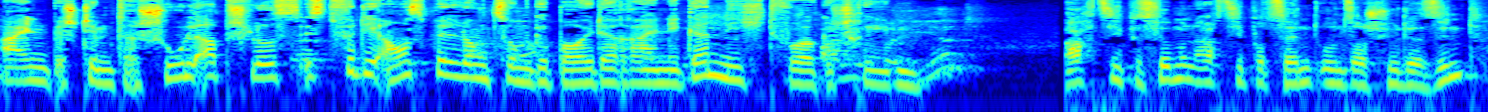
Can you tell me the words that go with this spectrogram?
Ein bestimmter Schulabschluss ist für die Ausbildung zum Gebäudereiniger nicht vorgeschrieben. 80 bis 85 Prozent unserer Schüler sind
